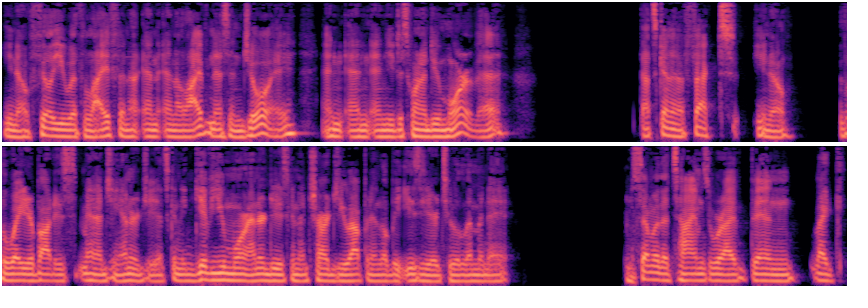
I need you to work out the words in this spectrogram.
you know, fill you with life and, and, and aliveness and joy and, and, and you just want to do more of it, that's going to affect, you know, the way your body's managing energy. It's going to give you more energy. It's going to charge you up and it'll be easier to eliminate. And some of the times where I've been like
